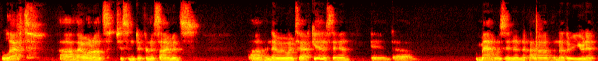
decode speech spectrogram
left. Uh, I went on to some different assignments, and then we went to Afghanistan. And um, Matt was in an, another unit.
